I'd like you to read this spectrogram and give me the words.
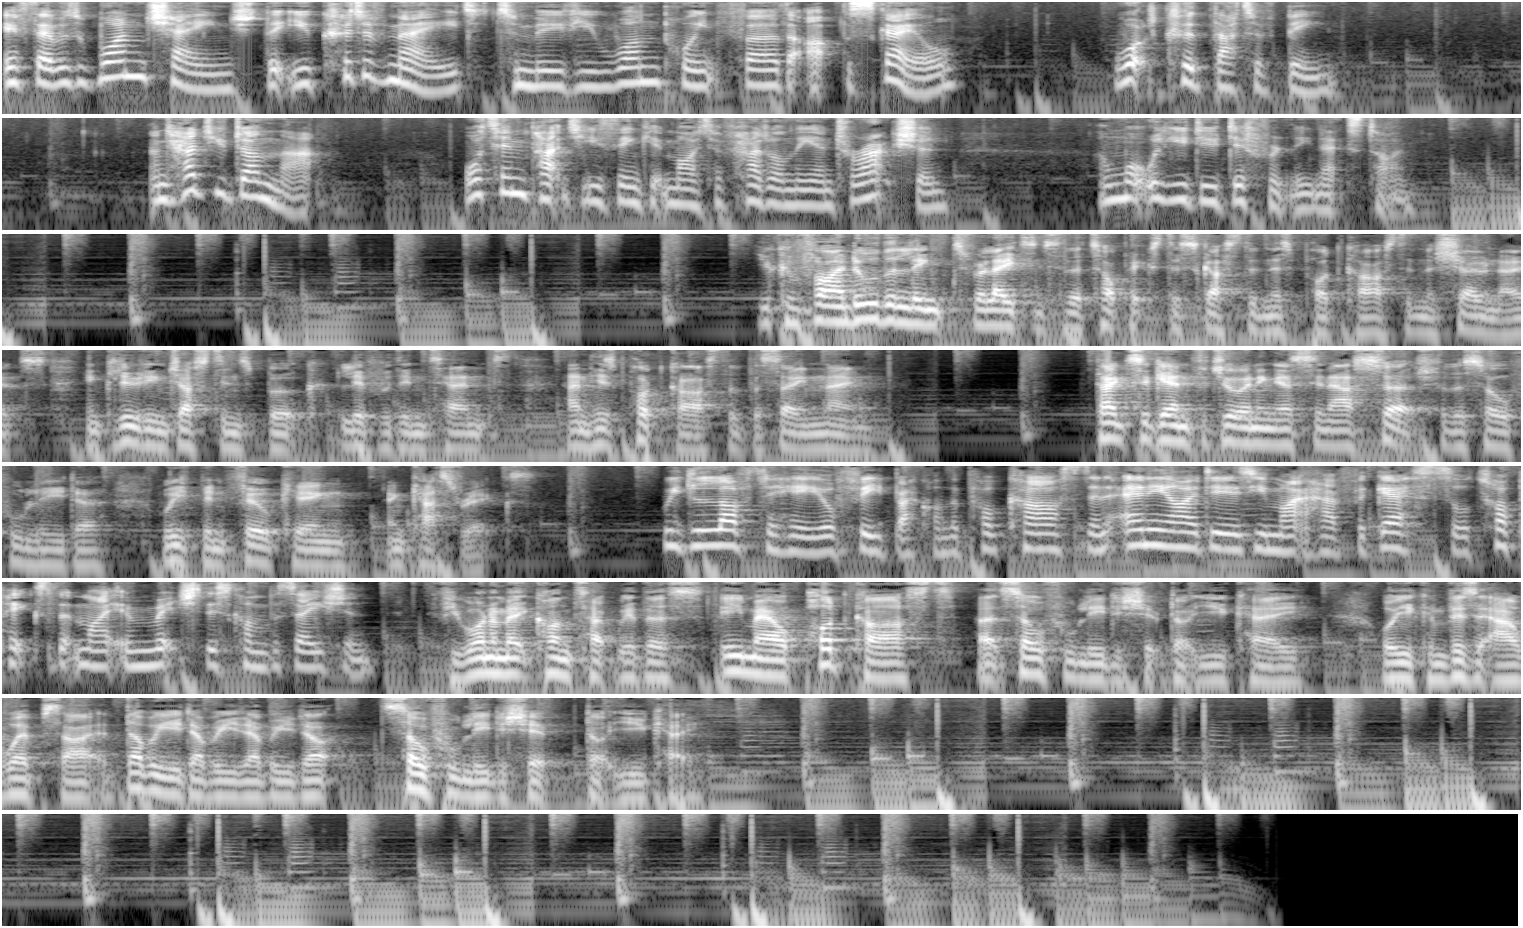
If there was one change that you could have made to move you one point further up the scale, what could that have been? And had you done that, what impact do you think it might have had on the interaction? And what will you do differently next time? You can find all the links relating to the topics discussed in this podcast in the show notes, including Justin's book, Live with Intent, and his podcast of the same name. Thanks again for joining us in our search for the soulful leader. We've been Phil King and Cass Rixs. We'd love to hear your feedback on the podcast and any ideas you might have for guests or topics that might enrich this conversation. If you want to make contact with us, email podcast at soulfulleadership.uk or you can visit our website at www.soulfulleadership.uk.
